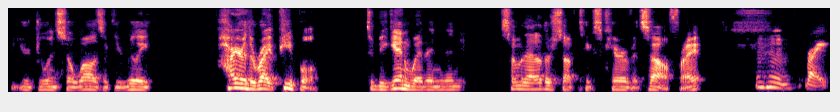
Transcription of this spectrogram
you're doing so well. It's like you really hire the right people to begin with. And then some of that other stuff takes care of itself. Right. Mm-hmm. Right.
